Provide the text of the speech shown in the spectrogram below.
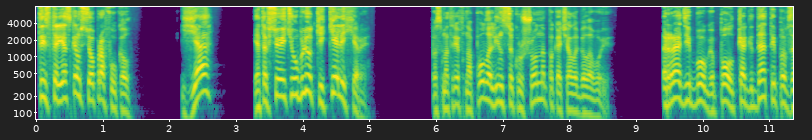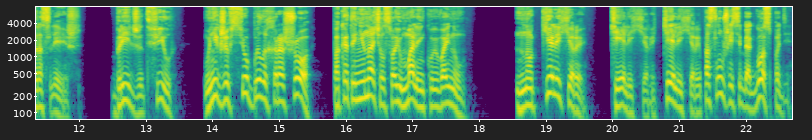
Ты с треском все профукал». «Я? Это все эти ублюдки, келлихеры!» Посмотрев на Пола, Лин сокрушенно покачала головой. «Ради бога, Пол, когда ты повзрослеешь? Бриджит, Фил, у них же все было хорошо, пока ты не начал свою маленькую войну. Но келлихеры, келлихеры, келлихеры, послушай себя, Господи!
